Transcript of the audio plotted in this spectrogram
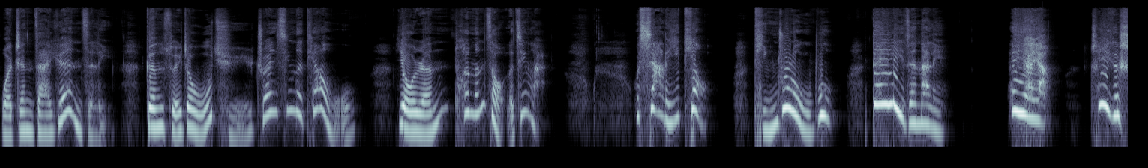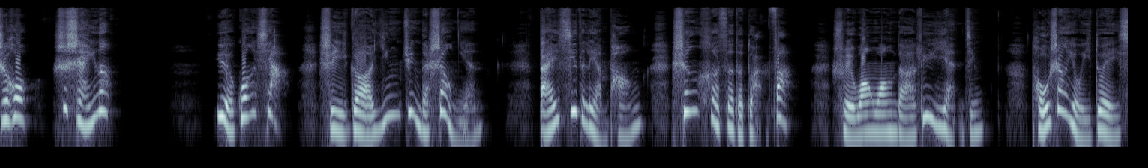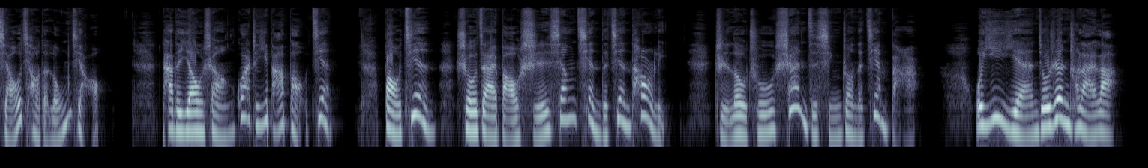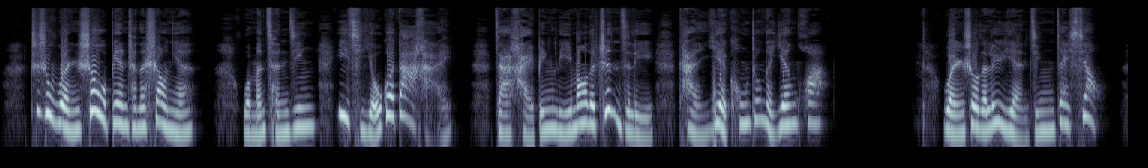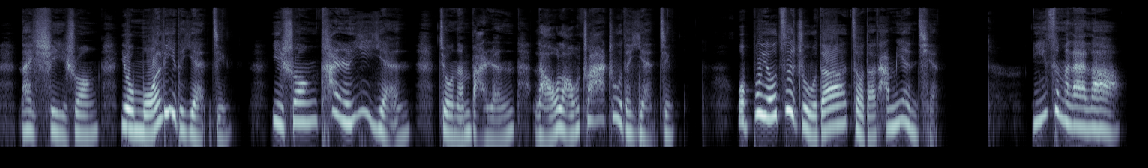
我正在院子里。跟随着舞曲专心的跳舞，有人推门走了进来，我吓了一跳，停住了舞步，呆立在那里。哎呀呀，这个时候是谁呢？月光下是一个英俊的少年，白皙的脸庞，深褐色的短发，水汪汪的绿眼睛，头上有一对小巧的龙角。他的腰上挂着一把宝剑，宝剑收在宝石镶嵌的剑套里，只露出扇子形状的剑把。我一眼就认出来了，这是吻兽变成的少年。我们曾经一起游过大海，在海滨狸猫的镇子里看夜空中的烟花。文兽的绿眼睛在笑，那是一双有魔力的眼睛，一双看人一眼就能把人牢牢抓住的眼睛。我不由自主地走到他面前。“你怎么来了？”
